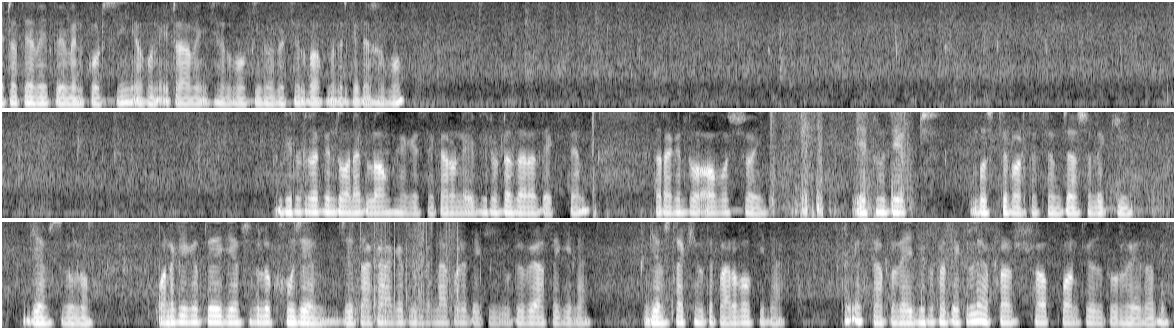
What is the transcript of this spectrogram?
এটাতে আমি পেমেন্ট করছি। এখন এটা আমি খেলব, কীভাবে খেলব আপনাদেরকে দেখাবো। ভিডিওটা কিন্তু অনেক লং হয়ে গেছে, কারণ এই ভিডিওটা যারা দেখছেন, তারা কিন্তু অবশ্যই এ টু জেড বুঝতে পারতেছেন যে আসলে কি গেমসগুলো অনেকে কিন্তু এই গেমসগুলো খুঁজেন, যে টাকা আগে পেমেন্ট না করে দেখি ইউটিউবে আছে কি না গেমসটা খেলতে পারব কি না ঠিক আছে, আপনারা এই ভিডিওটা দেখলে আপনার সব কনফিউজ দূর হয়ে যাবে।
